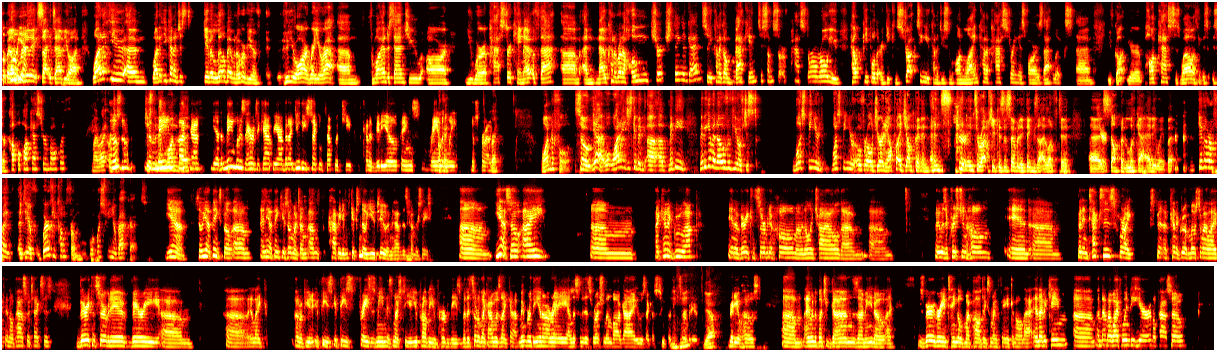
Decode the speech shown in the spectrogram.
but oh, I'm yeah. really excited to have you on. Why don't you um, why don't you kind of just give a little bit of an overview of who you are, where you're at? Um, from what I understand, you are you were a pastor, came out of that, um, and now kind of run a home church thing again. So you kind of gone mm-hmm. back into some sort of pastoral role. You help people that are deconstructing. You kind of do some online kind of pastoring as far as that looks. Um, you've got your podcasts as well. I think is, is there a couple podcasts you're involved with? Am I right? Or just, just the, the, main, main one? Podcast, the... Yeah, the main one is the Heretic Happy Hour, but I do these second cup with Keith kind of video things randomly, okay. you know, sporadic. Right. Wonderful. So yeah, well, why don't you just give a uh, uh, maybe maybe give an overview of just what's been your what's been your overall journey? I'll probably jump in and, and, sure. and interrupt you because there's so many things that I love to uh, sure. stop and look at anyway. But give a rough idea of where have you come from? What's been your background? Yeah. So yeah, thanks, Phil. Um, and yeah, thank you so much. I'm I'm happy to get to know you too and have this yeah. conversation. Um, yeah. So I um I kind of grew up in a very conservative home. I'm an only child, um, um, but it was a Christian home. And um, but in Texas, where I spent, I kind of grew up most of my life in El Paso, Texas, very conservative, very um, uh, like I don't know if you if these if these phrases mean as much to you. You probably have heard of these, but it's sort of like I was like a member of the NRA. I listened to this Rush Limbaugh guy who was like a super mm-hmm. conservative yeah. radio host. Um, I owned a bunch of guns. I mean, you know, I, was very, very entangled with my politics and my faith and all that. And I became, um, I met my wife Wendy here in El Paso,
